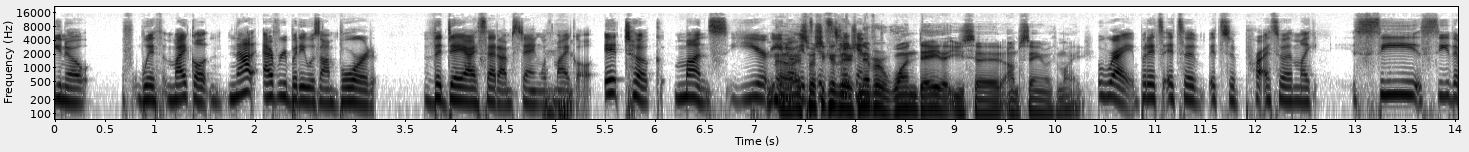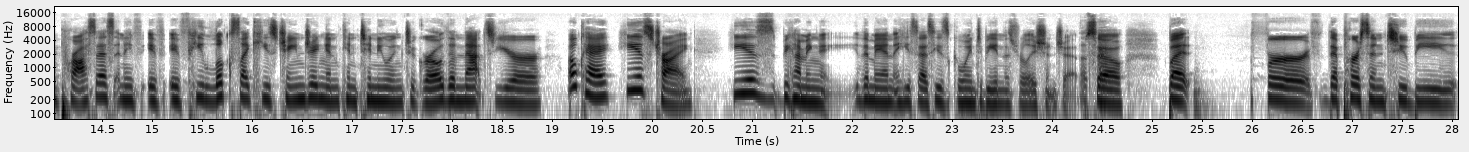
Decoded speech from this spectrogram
you know, with Michael, not everybody was on board the day I said I'm staying with Michael. It took months, year, No, you know, it's- especially because there's never one day that you said I'm staying with Mike. right, but it's it's a it's a pro- so I'm like see see the process, and if if if he looks like he's changing and continuing to grow, then that's your okay. He is trying. He is becoming the man that he says he's going to be in this relationship. That's so, but for the person to be,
